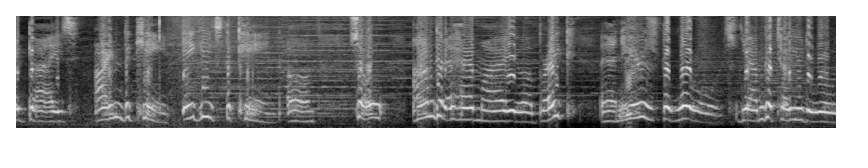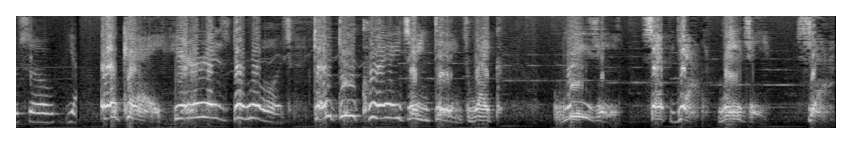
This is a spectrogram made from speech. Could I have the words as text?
Alright guys, I'm the king. Iggy's the king. Um, so I'm gonna have my uh, break, and here's the rules. Yeah, I'm gonna tell you the rules, so yeah. Okay, here is the rules. Don't do crazy things like Ouija. Except, yeah, Ouija. Yeah.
